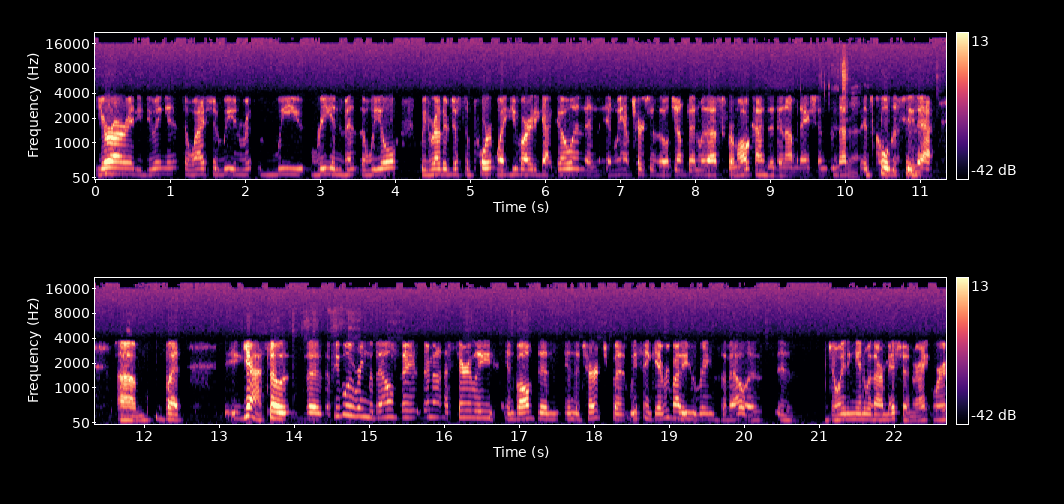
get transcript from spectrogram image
you're already doing it so why should we we reinvent the wheel we'd rather just support what you've already got going and, and we have churches that will jump in with us from all kinds of denominations and that's, that's right. it's cool to see that um, but yeah, so the the people who ring the bell, they they're not necessarily involved in in the church, but we think everybody who rings the bell is is joining in with our mission, right? We're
